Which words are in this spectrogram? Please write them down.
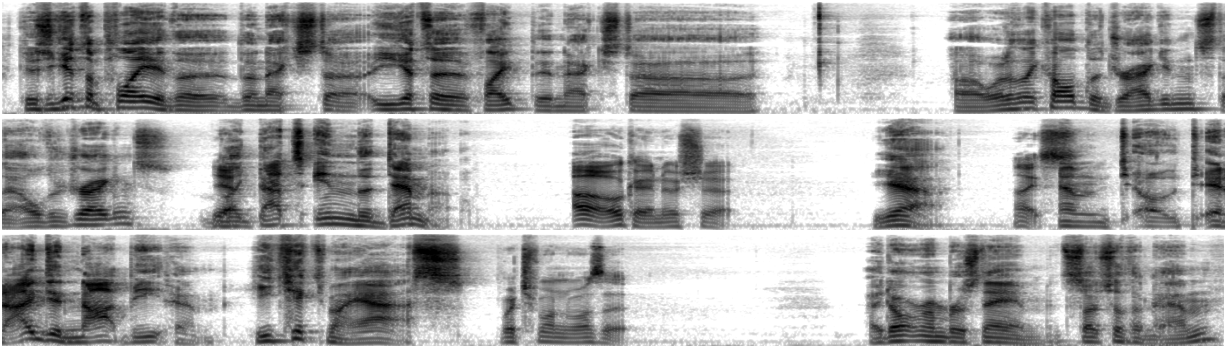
because you get to play the the next, uh, you get to fight the next. Uh, uh, what are they called? The dragons, the elder dragons. Yeah. Like that's in the demo. Oh, okay, no shit. Yeah, Nice. and oh, and I did not beat him. He kicked my ass. Which one was it? I don't remember his name. It starts with an M.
